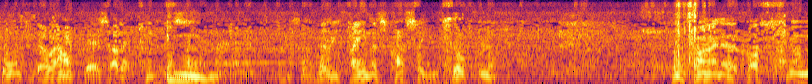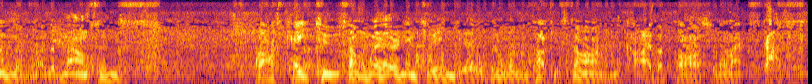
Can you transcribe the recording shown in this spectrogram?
called to go out there. So I've actually been there. It's a very famous crossing, the Silk Route. From China across through the mountains, past K2 somewhere and into India or northern Pakistan and the Khyber Pass and all that stuff.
